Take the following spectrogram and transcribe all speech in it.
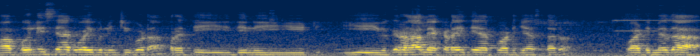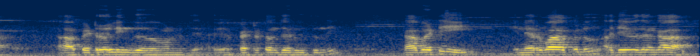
మా పోలీస్ శాఖ వైపు నుంచి కూడా ప్రతి దీని ఈ- విగ్రహాలు ఎక్కడైతే ఏర్పాటు చేస్తారో వాటి మీద పెట్రోలింగ్ పెట్టడం జరుగుతుంది. కాబట్టి నిర్వాహకులు అదేవిధంగా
